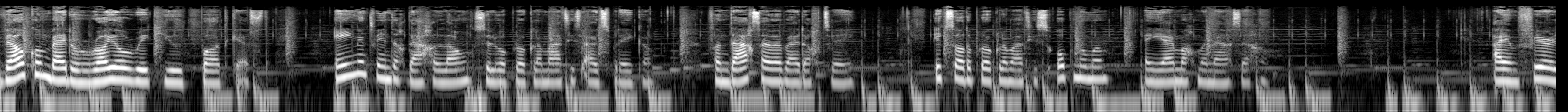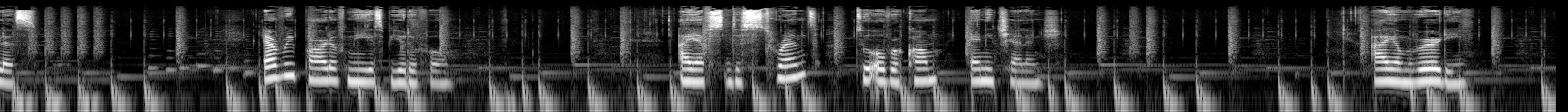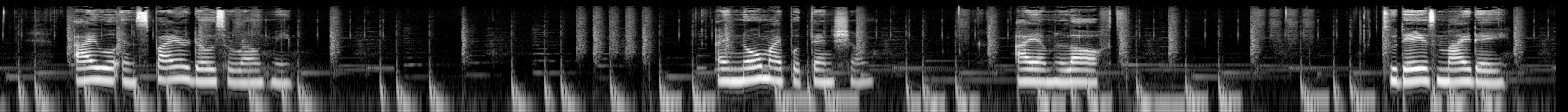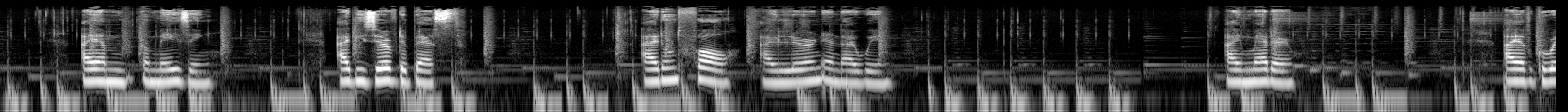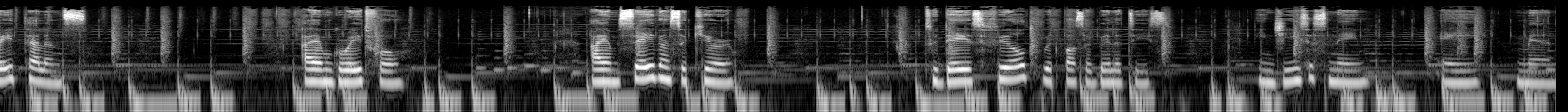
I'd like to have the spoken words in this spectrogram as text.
Welkom bij de Royal Rick Youth Podcast. 21 dagen lang zullen we proclamaties uitspreken. Vandaag zijn we bij dag 2. Ik zal de proclamaties opnoemen en jij mag me nazeggen. I am fearless. Every part of me is beautiful. I have the strength to overcome any challenge. I am worthy. I will inspire those around me. I know my potential. I am loved. Today is my day. I am amazing. I deserve the best. I don't fall, I learn and I win. I matter. I have great talents. I am grateful. I am safe and secure. Today is filled with possibilities. In Jesus' name, amen.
